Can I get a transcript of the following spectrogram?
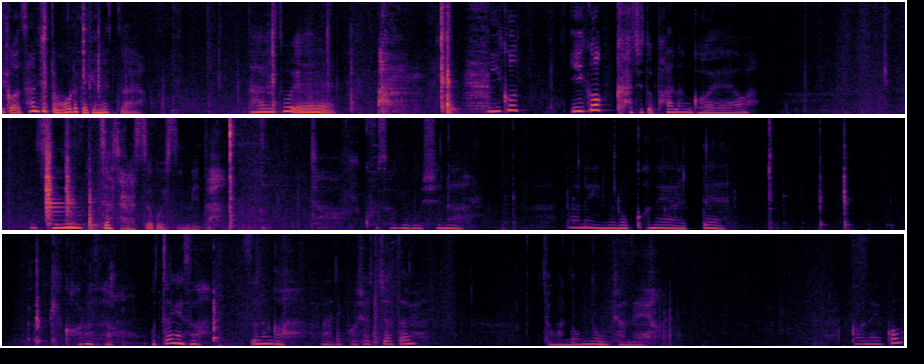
이거 산지 좀 오래되긴 했어요. 다이소에 이것 이것까지도 파는 거예요. 진짜 잘 쓰고 있습니다. 저기 구석에 보시나 안에 있는 옷 꺼내야 할 때 이렇게 걸어서 옷장에서 쓰는 거 많이 보셨죠들? 정말 너무너무 편해요. 꺼내고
